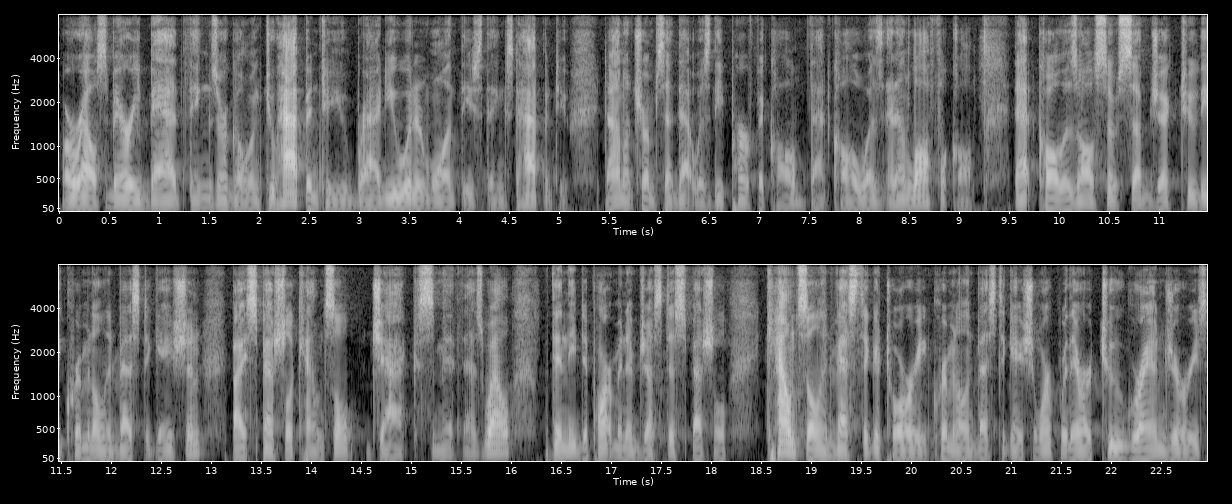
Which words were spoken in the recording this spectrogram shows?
or else very bad things are going to happen to you, Brad. You wouldn't want these things to happen to you. Donald Trump said that was the perfect call. That call was an unlawful call. That call is also subject to the criminal investigation by special counsel Jack Smith as well within the Department of Justice Special Counsel investigatory criminal investigation work, where there are two grand juries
